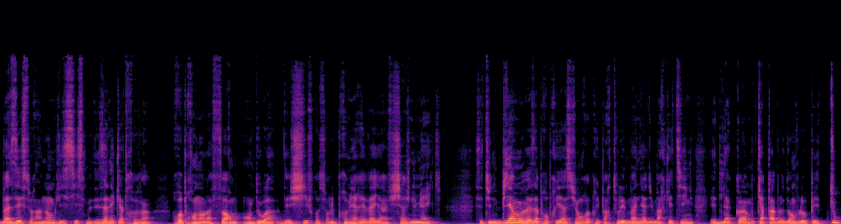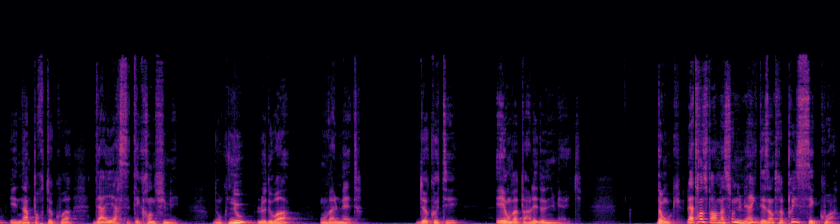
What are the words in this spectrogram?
basé sur un anglicisme des années 80, reprenant la forme en doigts des chiffres sur le premier réveil à affichage numérique. C'est une bien mauvaise appropriation reprise par tous les manias du marketing et de la com capables d'envelopper tout et n'importe quoi derrière cet écran de fumée. Donc nous, le doigt, on va le mettre de côté et on va parler de numérique. Donc, la transformation numérique des entreprises, c'est quoi?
